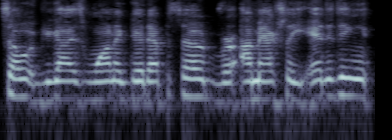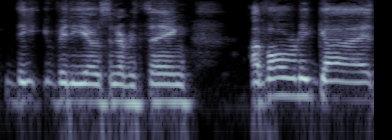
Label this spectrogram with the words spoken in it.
So if you guys want a good episode, I'm actually editing the videos and everything. I've already got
